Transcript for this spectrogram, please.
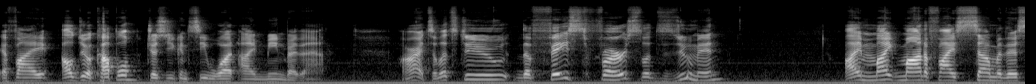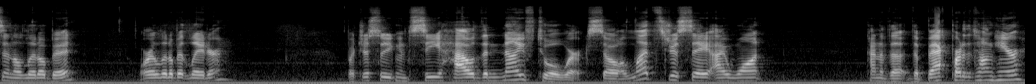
if I, I'll do a couple, just so you can see what I mean by that. Alright, so let's do the face first. Let's zoom in. I might modify some of this in a little bit, or a little bit later. But just so you can see how the knife tool works. So let's just say I want kind of the, the back part of the tongue here,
